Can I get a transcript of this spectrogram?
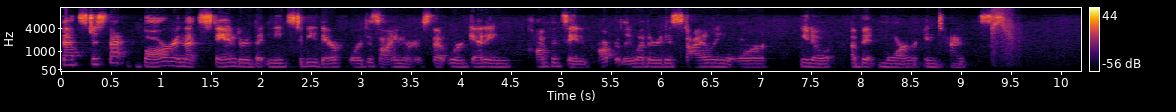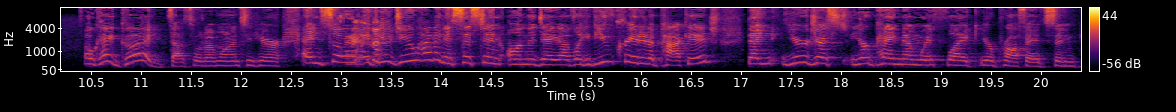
that's just that bar and that standard that needs to be there for designers that we're getting compensated properly, whether it is styling or you know a bit more intense. Okay, good. That's what I wanted to hear. And so, if you do have an assistant on the day of, like if you've created a package, then you're just you're paying them with like your profits, and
